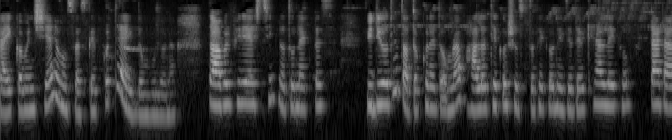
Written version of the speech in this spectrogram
লাইক কমেন্ট শেয়ার এবং সাবস্ক্রাইব করতে একদম ভুলো না। তো আবার ফিরে আসছি নতুন একটা ভিডিওতে। ততক্ষণে তোমরা ভালো থেকো, সুস্থ থেকো, নিজেদের খেয়াল রেখো। টাটা!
